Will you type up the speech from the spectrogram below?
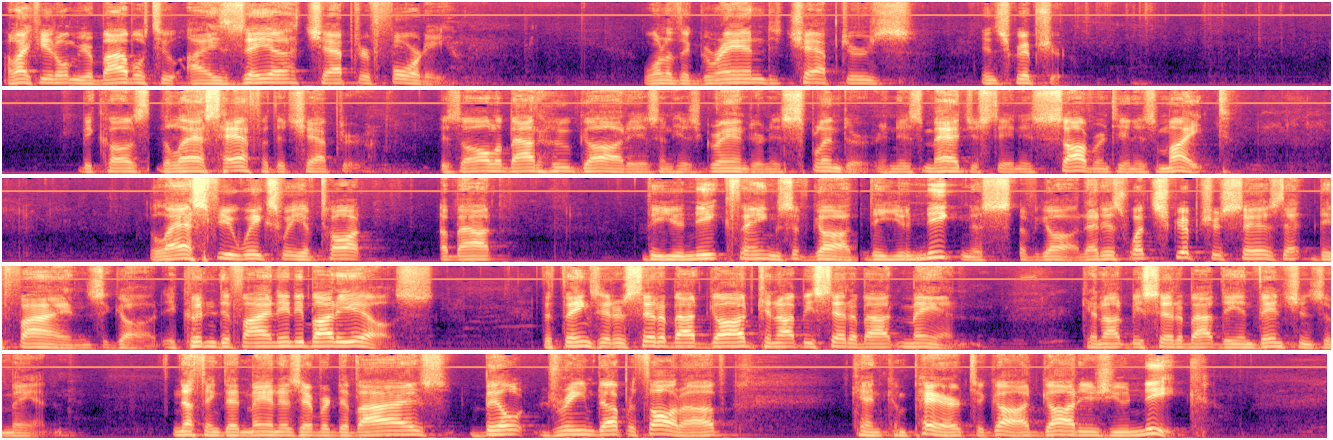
I'd like you to open your Bible to Isaiah chapter 40, one of the grand chapters in Scripture. Because the last half of the chapter is all about who God is and his grandeur and his splendor and his majesty and his sovereignty and his might. The last few weeks we have taught about the unique things of God, the uniqueness of God. That is what Scripture says that defines God. It couldn't define anybody else. The things that are said about God cannot be said about man, cannot be said about the inventions of man. Nothing that man has ever devised, built, dreamed up, or thought of can compare to God. God is unique.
